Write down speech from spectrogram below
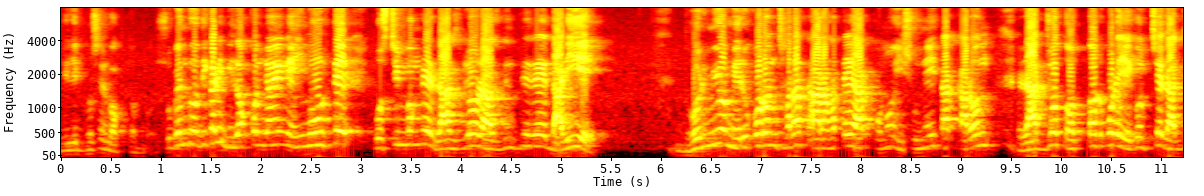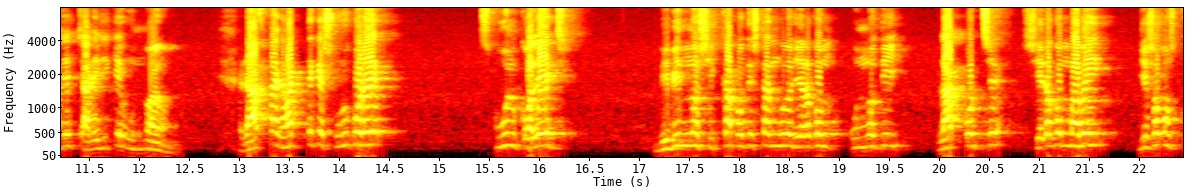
দিলীপ ঘোষের বক্তব্য। শুভেন্দু অধিকারী বিলক্ষণ জানেন এই মুহূর্তে পশ্চিমবঙ্গের রাজ্য রাজনীতিতে দাঁড়িয়ে ধর্মীয় মেরুকরণ ছাড়া তার হাতে আর কোনো ইস্যু নেই। তার কারণ, রাজ্য তত্তর করে এগোচ্ছে রাজ্যের চারিদিকে উন্নয়ন। রাস্তাঘাট থেকে শুরু করে স্কুল, কলেজ, বিভিন্ন শিক্ষা প্রতিষ্ঠানগুলো যেরকম উন্নতি লাভ করছে সেরকম ভাবেই যে সমস্ত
